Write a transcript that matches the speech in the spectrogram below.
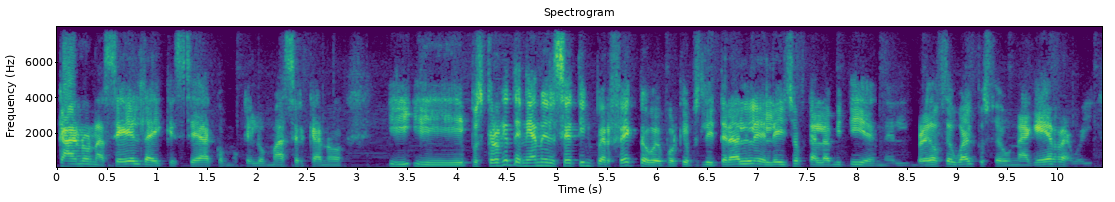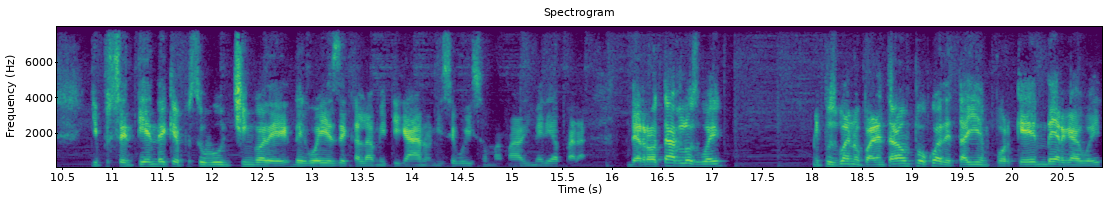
canon a Zelda y que sea como que lo más cercano. Y, pues creo que tenían el setting perfecto, güey, porque pues literal el Age of Calamity en el Breath of the Wild pues fue una guerra, güey. Y pues se entiende que pues hubo un chingo de, de güeyes de Calamity Ganon y ese güey hizo mamá y media para derrotarlos, güey. Y pues bueno, para entrar un poco a detalle en por qué en verga, güey,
